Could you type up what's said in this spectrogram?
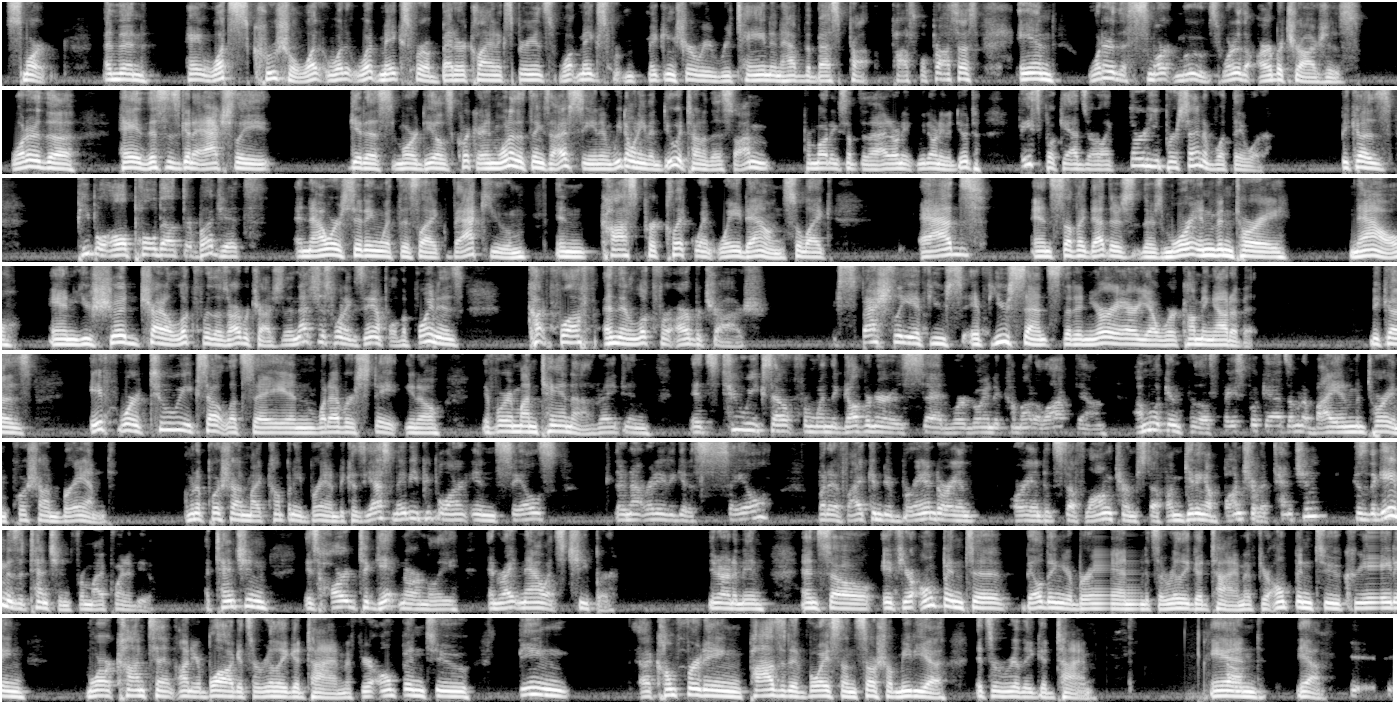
smart, and then hey, what's crucial? What what what makes for a better client experience? What makes for making sure we retain and have the best pro- possible process? And what are the smart moves? What are the arbitrages? What are the hey, this is going to actually get us more deals quicker. And one of the things I've seen, and we don't even do a ton of this, so I'm promoting something that I don't, we don't even do it. Facebook ads are like 30% of what they were because people all pulled out their budgets and now we're sitting with this like vacuum and cost per click went way down. So like ads and stuff like that, there's, there's more inventory now and you should try to look for those arbitrages. And that's just one example. The point is cut fluff and then look for arbitrage especially if you if you sense that in your area we're coming out of it because if we're two weeks out let's say in whatever state you know if we're in montana right? And it's two weeks out from when the governor has said we're going to come out of lockdown. I'm looking for those facebook ads. I'm going to buy inventory and push on brand. I'm going to push on my company brand because yes maybe people aren't in sales. They're not ready to get a sale. But if i can do brand orient oriented stuff, long term stuff, I'm getting a bunch of attention because the game is attention from my point of view. Attention is hard to get normally, and right now it's cheaper. You know what I mean? And so if you're open to building your brand, it's a really good time. If you're open to creating more content on your blog, it's a really good time. If you're open to being a comforting, positive voice on social media, it's a really good time. And um, yeah.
